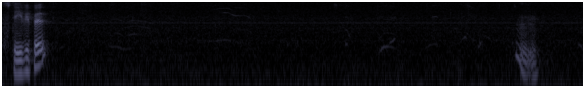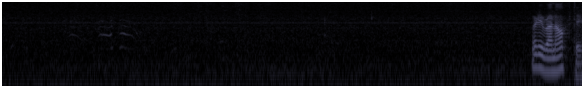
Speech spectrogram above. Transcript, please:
Stevie Pooh? Hmm. Where'd he run off Hmm.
